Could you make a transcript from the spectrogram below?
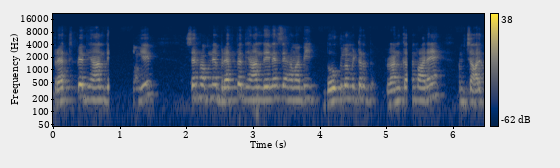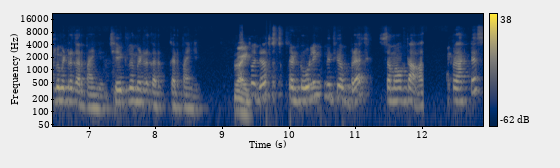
ब्रेथ पे ध्यान देंगे। सिर्फ़ अपने ब्रेथ पे ध्यान देने से हम अभी दो किलोमीटर रन कर पा रहे हैं हम चार किलोमीटर कर पाएँगे छह किलोमीटर कर कर पाएँगे। Right so just controlling with your breath some of the practice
